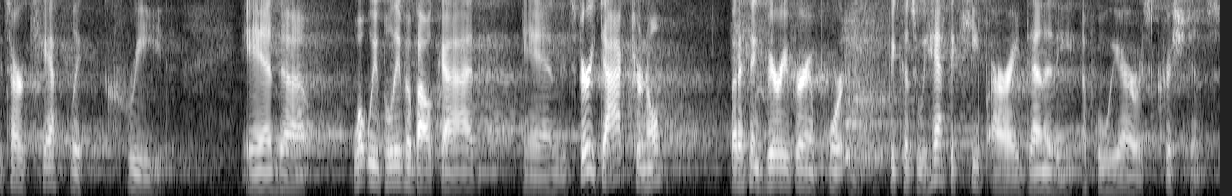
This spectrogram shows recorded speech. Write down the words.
it's our Catholic creed. And uh, what we believe about God, and it's very doctrinal, but I think very, very important because we have to keep our identity of who we are as Christians.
